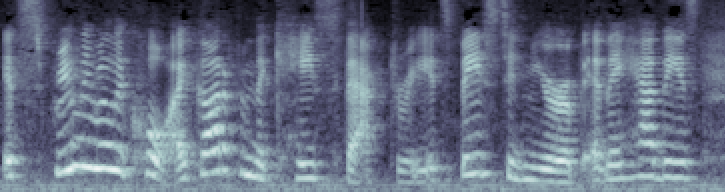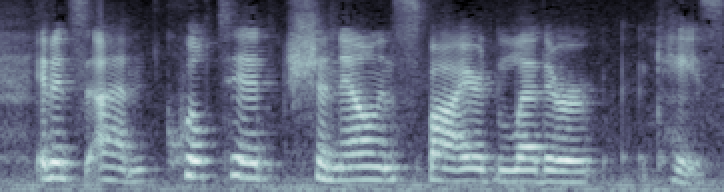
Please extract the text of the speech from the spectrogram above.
It's really, really cool. I got it from the Case Factory. It's based in Europe and they have these, and it's um, quilted Chanel inspired leather case.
